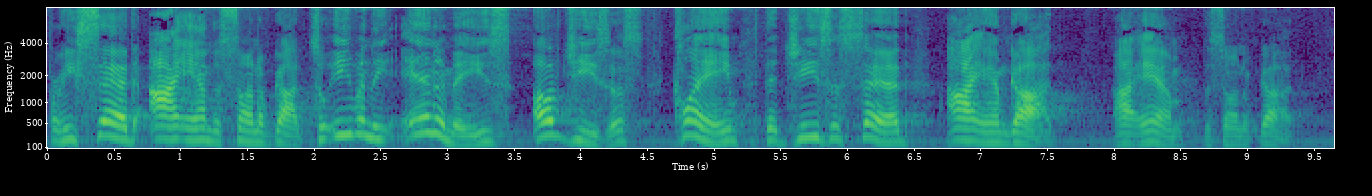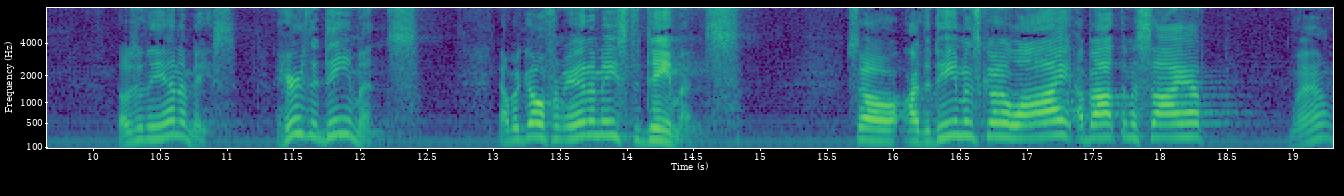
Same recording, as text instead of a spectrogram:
For he said, I am the Son of God. So even the enemies of Jesus claim that Jesus said, I am God. I am the Son of God. Those are the enemies. Here's the demons. Now we go from enemies to demons. So are the demons going to lie about the Messiah? Well,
